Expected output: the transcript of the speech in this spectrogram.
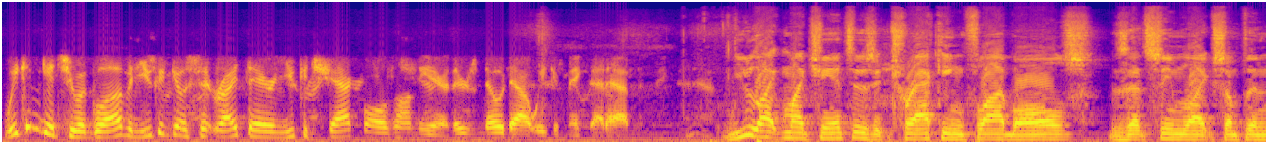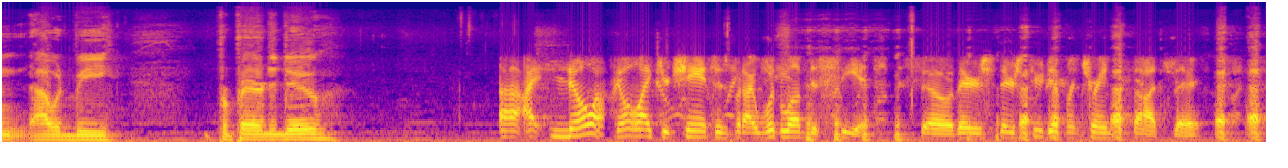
we can get you a glove, and you could go sit right there, and you could shack balls on the air. There's no doubt we could make that happen. You like my chances at tracking fly balls? Does that seem like something I would be prepared to do? Uh, I no, I don't like your chances, but I would love to see it. So there's there's two different trains of thoughts there.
